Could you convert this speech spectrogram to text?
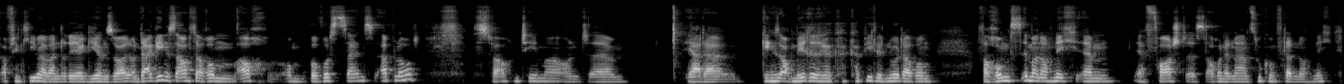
auf den Klimawandel reagieren soll. Und da ging es auch darum, auch um Bewusstseinsupload. Das war auch ein Thema. Und ähm, ja, da ging es auch mehrere Kapitel nur darum, warum es immer noch nicht ähm, erforscht ist, auch in der nahen Zukunft dann noch nicht,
